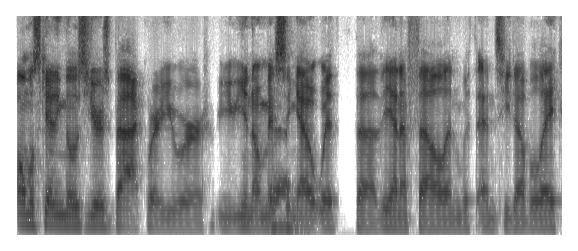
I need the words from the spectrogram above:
almost getting those years back where you were you, you know missing yeah. out with uh, the NFL and with NCAA.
